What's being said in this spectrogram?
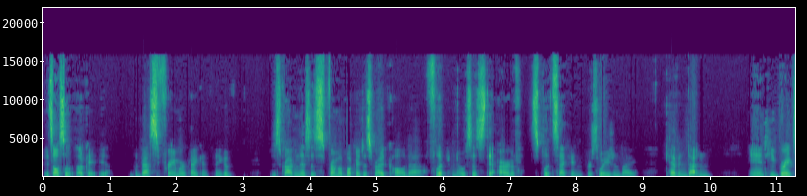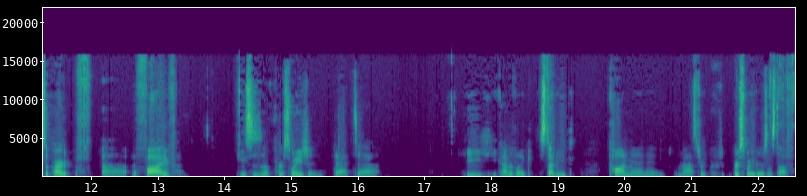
It's also okay. Yeah, the best framework I can think of describing this is from a book I just read called uh, The Art of Split Second Persuasion by Kevin Dutton, and he breaks apart uh, the five pieces of persuasion that uh, he he kind of like studied con men and master persuaders and stuff.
